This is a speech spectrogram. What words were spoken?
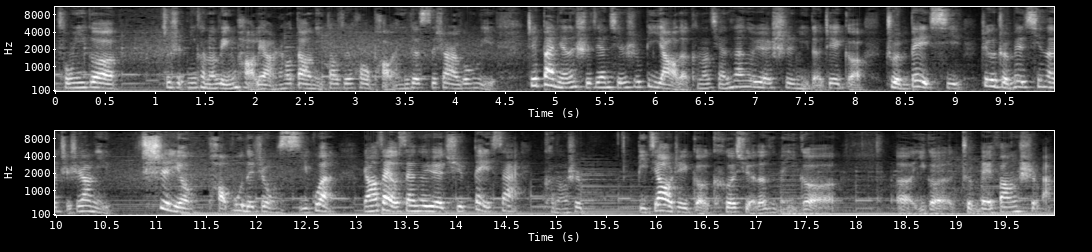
从一个就是你可能零跑量，然后到你到最后跑完一个四十二公里，这半年的时间其实是必要的。可能前三个月是你的这个准备期，这个准备期呢，只是让你适应跑步的这种习惯，然后再有三个月去备赛，可能是比较这个科学的这么一个呃一个准备方式吧。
